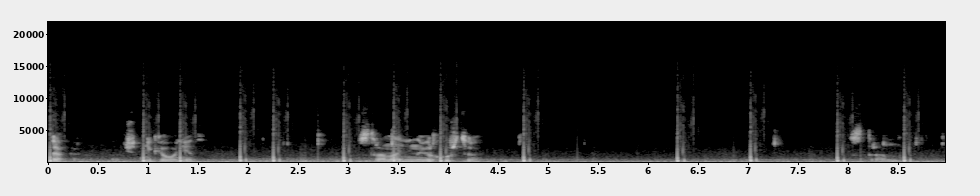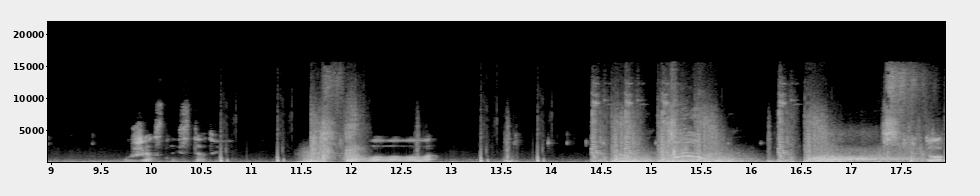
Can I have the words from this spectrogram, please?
Так, что-то никого нет. Страна не наверху, что ли? Странно. Ужасные статуи. Во-во-во-во. Сдох.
